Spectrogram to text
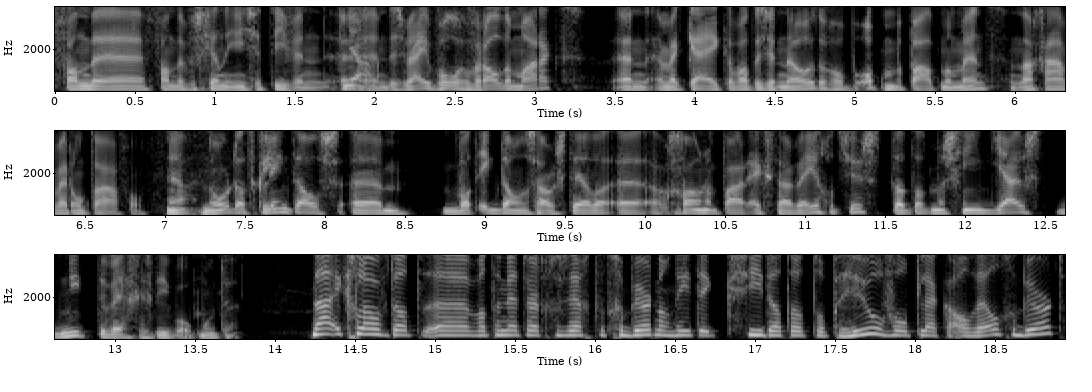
van de, van de verschillende initiatieven. Ja. Uh, dus wij volgen vooral de markt en, en we kijken wat is er nodig op, op een bepaald moment. Dan gaan wij rond tafel. Ja, Noor, dat klinkt als um, wat ik dan zou stellen, uh, gewoon een paar extra regeltjes. Dat dat misschien juist niet de weg is die we op moeten. Nou, ik geloof dat uh, wat er net werd gezegd, het gebeurt nog niet. Ik zie dat dat op heel veel plekken al wel gebeurt.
